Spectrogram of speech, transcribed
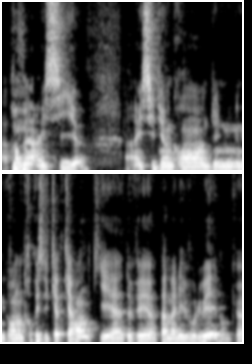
Après, on a ici ici d'une grand, d'une grande entreprise du 440 qui devait pas mal évoluer, donc il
